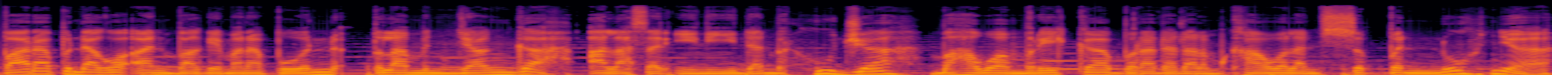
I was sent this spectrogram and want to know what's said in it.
Para pendakwaan bagaimanapun telah menjanggah alasan ini dan berhujah bahawa mereka berada dalam kawalan sepenuhnya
